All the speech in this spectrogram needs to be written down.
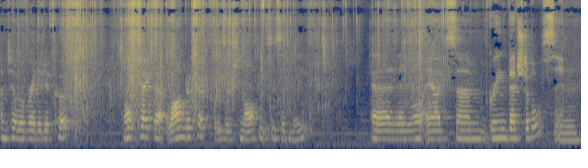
until we're ready to cook. Won't take that long to cook. These are small pieces of meat. And then we'll add some green vegetables and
